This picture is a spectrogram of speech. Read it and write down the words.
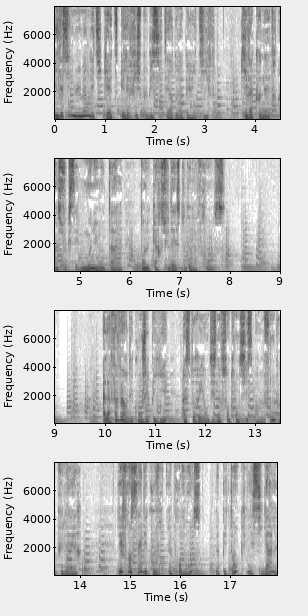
il dessine lui-même l'étiquette et l'affiche publicitaire de l'apéritif, qui va connaître un succès monumental dans le quart sud-est de la France. À la faveur des congés payés, instaurés en 1936 par le Front populaire, les Français découvrent la Provence, la pétanque, les cigales,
